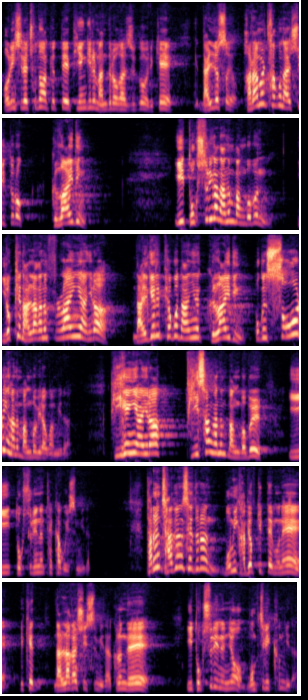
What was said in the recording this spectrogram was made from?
어린 시절 초등학교 때 비행기를 만들어 가지고 이렇게 날렸어요. 바람을 타고 날 수 있도록 글라이딩. 이 독수리가 나는 방법은 이렇게 날아가는 플라잉이 아니라 날개를 펴고 다니는 글라이딩 혹은 소어링 하는 방법이라고 합니다. 비행이 아니라 비상하는 방법을 이 독수리는 택하고 있습니다. 다른 작은 새들은 몸이 가볍기 때문에 이렇게 날아갈 수 있습니다. 그런데 이 독수리는요, 몸집이 큽니다.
